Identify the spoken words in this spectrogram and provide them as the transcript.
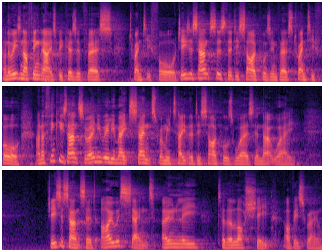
And the reason I think that is because of verse 24. Jesus answers the disciples in verse 24, and I think his answer only really makes sense when we take the disciples' words in that way. Jesus answered, I was sent only to the lost sheep of Israel.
